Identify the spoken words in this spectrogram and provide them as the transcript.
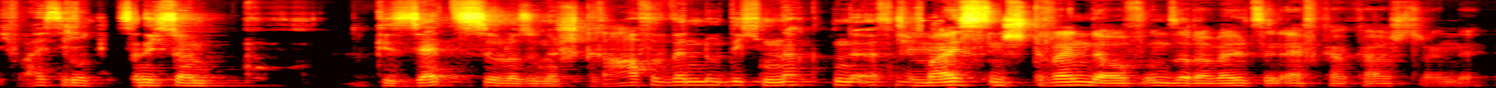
Ich weiß nicht, ist da nicht so ein Gesetz oder so eine Strafe, wenn du dich nackt in der Die Öffentlichkeit... meisten Strände auf unserer Welt sind FKK-Strände.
